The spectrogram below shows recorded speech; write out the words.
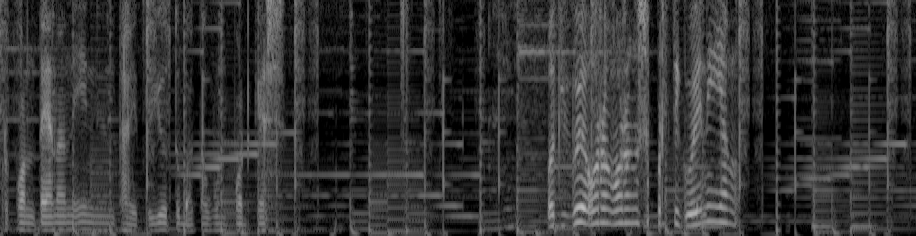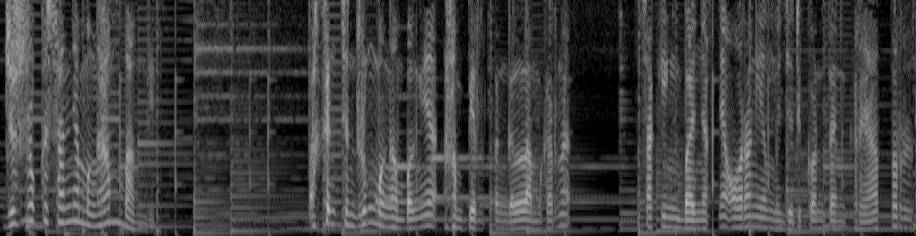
perkontenan ini entah itu YouTube ataupun podcast. Bagi gue orang-orang seperti gue ini yang justru kesannya mengambang gitu. Bahkan cenderung mengambangnya hampir tenggelam karena saking banyaknya orang yang menjadi konten kreator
